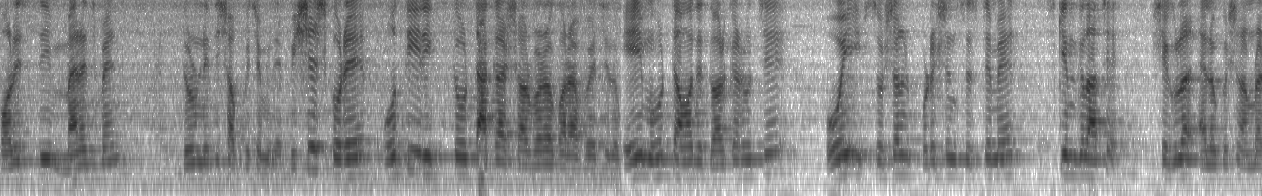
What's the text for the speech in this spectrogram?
পলিসি ম্যানেজমেন্ট দুর্নীতি সবকিছু মিলে। বিশেষ করে অতিরিক্ত টাকা সরবরাহ করা হয়েছিল। এই মুহূর্তে আমাদের দরকার হচ্ছে ওই সোশ্যাল প্রোটেকশন সিস্টেমের স্কিমগুলো আছে, সেগুলোর অ্যালোকেশন আমরা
